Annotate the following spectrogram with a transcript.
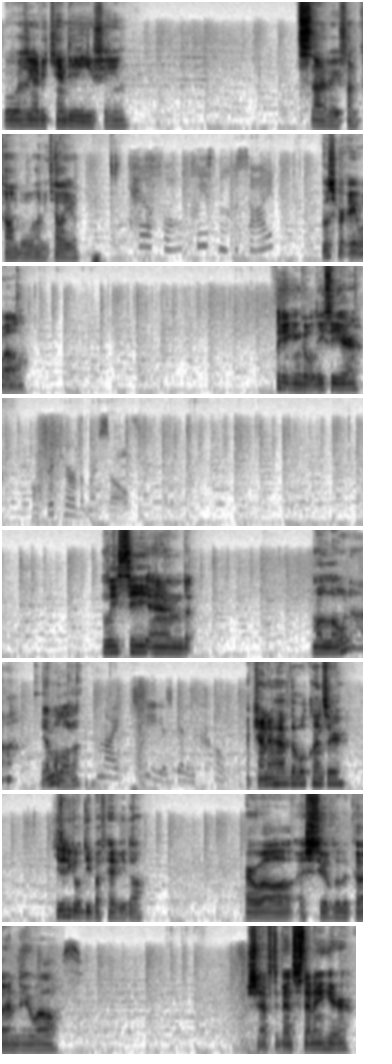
Ooh, this is gonna be Candy AU Fiend. It's not a very fun combo, let me tell you. Careful, please move aside. Goes for AOL. I think I can go Lethe here. I'll take care of it myself. Lethe and Malona? Yeah, Malona. My tea is getting cold. I kind of have double cleanser. He did go debuff heavy though. Farewell, S2 of Luluca and AOL. Just have to ban Stene here.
